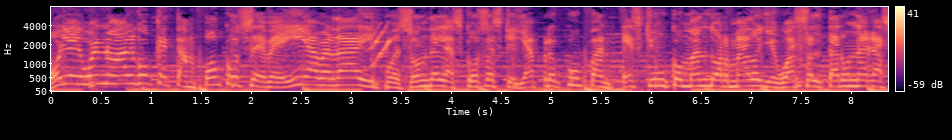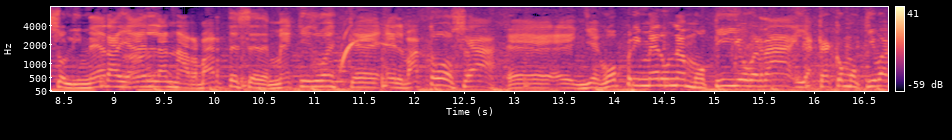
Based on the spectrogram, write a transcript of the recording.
Oye, y bueno, algo que tampoco se veía, ¿verdad? Y pues son de las cosas que ya preocupan. Es que un comando armado llegó a saltar una gasolinera ya en la Narvarte CDMX, güey. Que el vato, o sea, eh, eh, llegó primero una motillo, ¿verdad? Y acá como que iba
